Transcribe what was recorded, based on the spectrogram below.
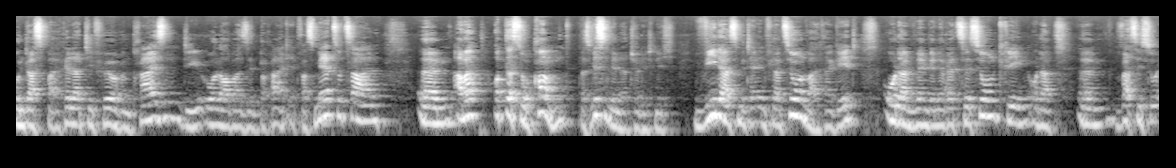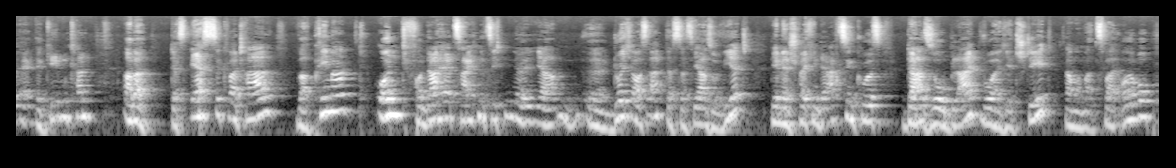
und das bei relativ höheren Preisen. Die Urlauber sind bereit, etwas mehr zu zahlen. Ähm, aber ob das so kommt, das wissen wir natürlich nicht. Wie das mit der Inflation weitergeht oder wenn wir eine Rezession kriegen oder ähm, was sich so ergeben kann. Aber das erste Quartal war prima und von daher zeichnet sich äh, ja äh, durchaus ab, dass das Jahr so wird. Dementsprechend der Aktienkurs da so bleibt, wo er jetzt steht, sagen wir mal 2 Euro,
